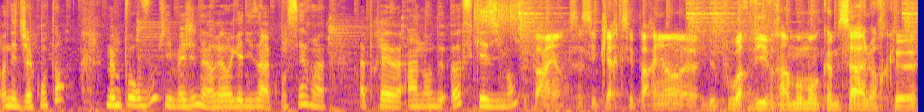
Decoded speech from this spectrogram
on est déjà content. Même pour vous, j'imagine, réorganiser un concert euh, après euh, un an de off quasiment. C'est pas rien, ça c'est clair que c'est pas rien euh, de pouvoir vivre un moment comme ça alors que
